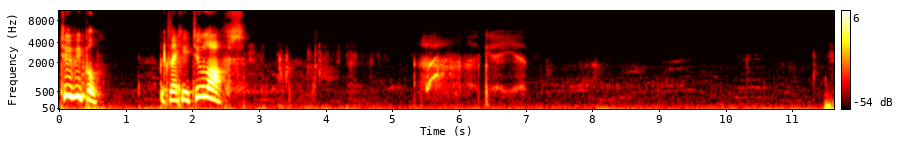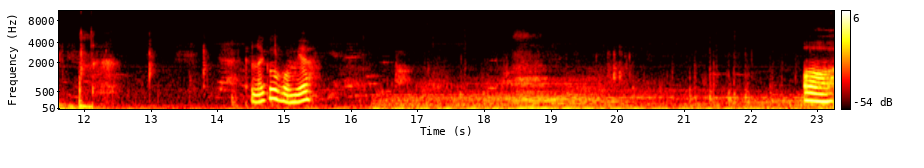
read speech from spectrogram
Two people. Because I hear two laughs. Can I go home, yeah? Oh.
